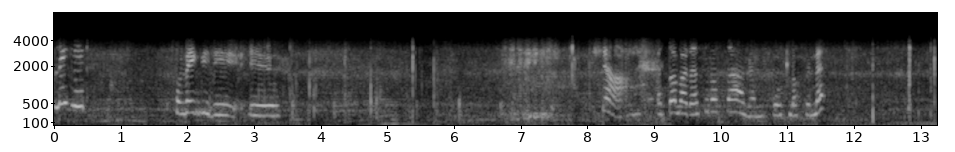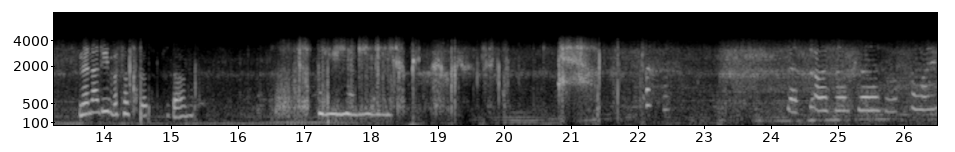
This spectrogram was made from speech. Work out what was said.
Lied, Lied. Von wegen wie die, die Tja, Was soll man dazu noch sagen? Großlocke, ne? ne Nadine, was hast du dazu zu sagen? Das Wasser fließt auf mein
